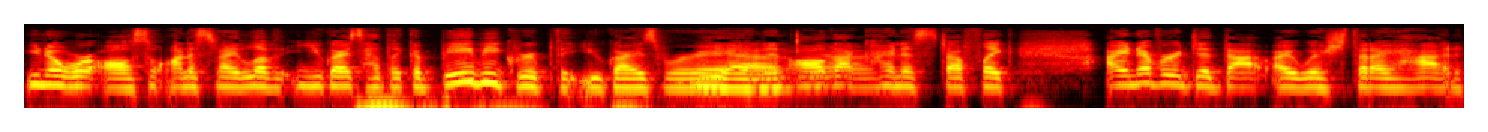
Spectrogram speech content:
you know, we're also honest. And I love that you guys had like a baby group that you guys were in Yeah. and all that kind of stuff. Like, I never did that. I wish that I had.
